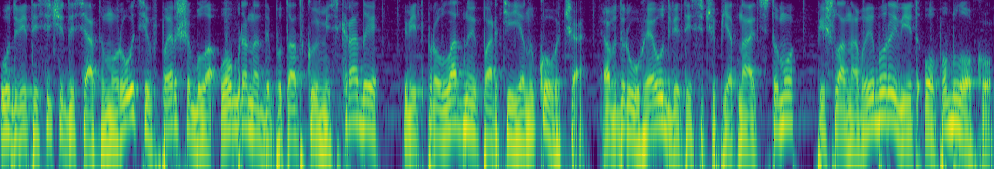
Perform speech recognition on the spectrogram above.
У 2010 році вперше була обрана депутаткою міськради від провладної партії Януковича. А вдруге, у 2015-му пішла на вибори від ОПО-блоку.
